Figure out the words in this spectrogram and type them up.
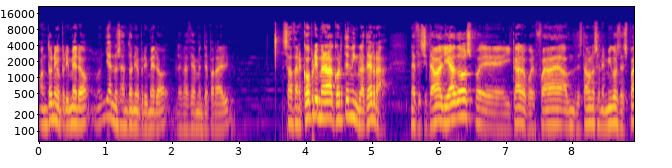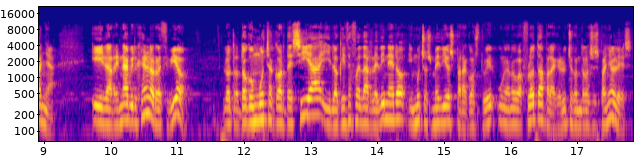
Antonio I, ya no es Antonio I, desgraciadamente para él, se acercó primero a la corte de Inglaterra. Necesitaba aliados, pues, y claro, pues fue a donde estaban los enemigos de España. Y la reina virgen lo recibió. Lo trató con mucha cortesía y lo que hizo fue darle dinero y muchos medios para construir una nueva flota para que luche contra los españoles.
